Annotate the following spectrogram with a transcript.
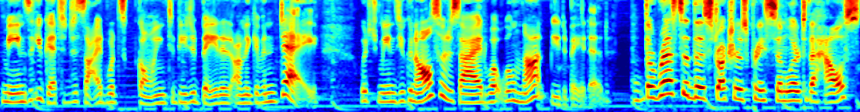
means that you get to decide what's going to be debated on a given day, which means you can also decide what will not be debated. The rest of the structure is pretty similar to the House.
